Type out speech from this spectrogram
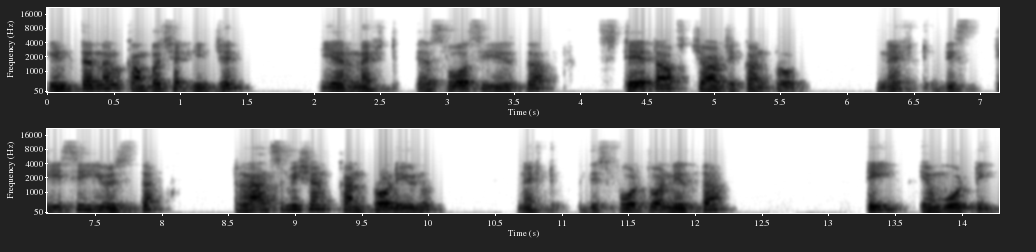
internal combustion engine. Here next SOC is the state of charge control. Next, this TCU is the transmission control unit. Next, this fourth one is the TMOT.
